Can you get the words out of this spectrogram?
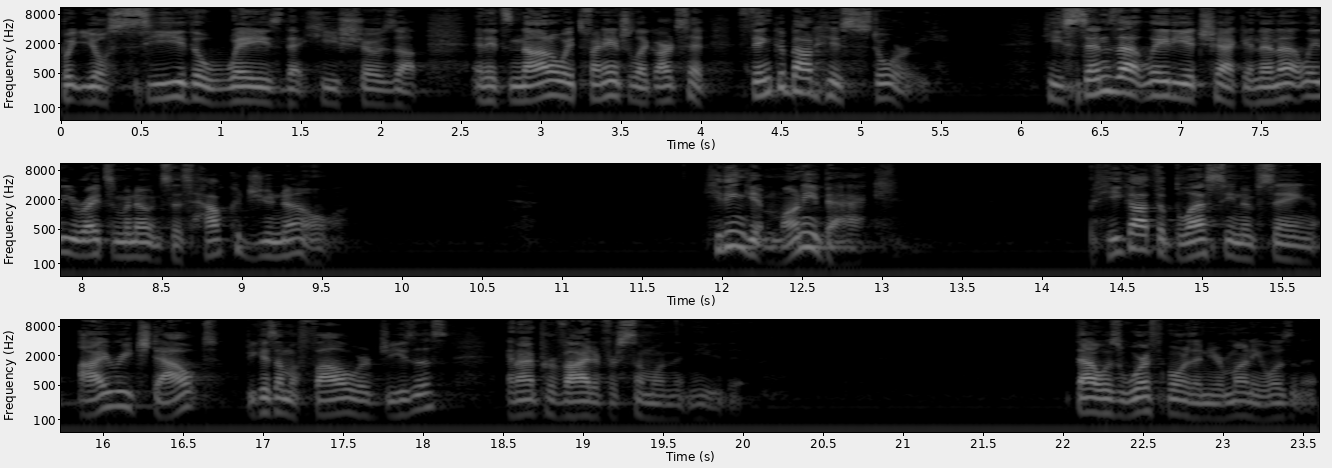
but you'll see the ways that He shows up. And it's not always financial. Like Art said, think about His story. He sends that lady a check, and then that lady writes him a note and says, How could you know? he didn't get money back, but he got the blessing of saying, I reached out because I'm a follower of Jesus and I provided for someone that needed it. That was worth more than your money, wasn't it?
